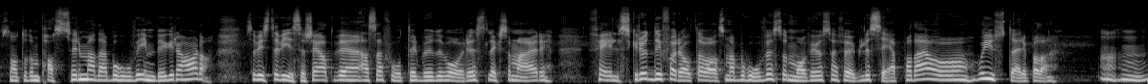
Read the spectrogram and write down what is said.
sånn at de passer med det behovet innbyggere har. Da. Så hvis det viser seg at SFO-tilbudet vårt liksom er feilskrudd i forhold til hva som er behovet, så må vi jo selvfølgelig se på det og, og justere på det. Mm.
